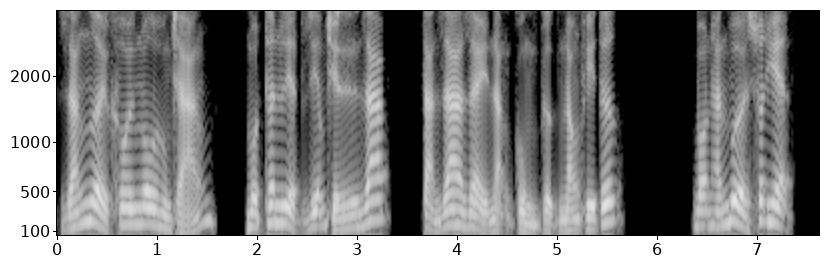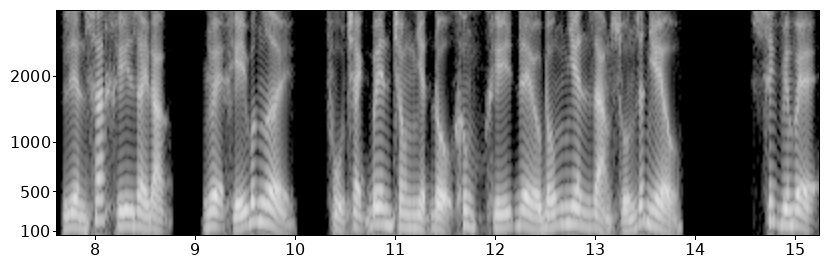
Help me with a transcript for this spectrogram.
dáng người khôi ngô hùng tráng, một thân liệt diễm chiến giáp, tản ra dày nặng cùng cực nóng khí tức. Bọn hắn vừa xuất hiện, liền sát khí dày đặc, nhuệ khí bức người, phủ trạch bên trong nhiệt độ không khí đều đống nhiên giảm xuống rất nhiều. Xích viêm vệ.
